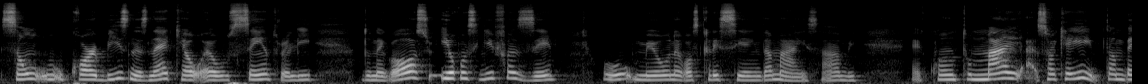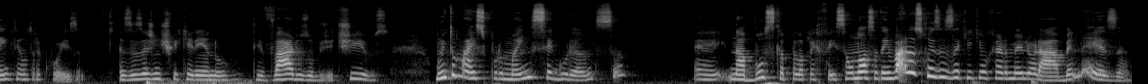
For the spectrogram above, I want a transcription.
são o core business, né? Que é o, é o centro ali do negócio, e eu consegui fazer o meu negócio crescer ainda mais, sabe? É, quanto mais. Só que aí também tem outra coisa. Às vezes a gente fica querendo ter vários objetivos, muito mais por uma insegurança, é, na busca pela perfeição. Nossa, tem várias coisas aqui que eu quero melhorar, beleza.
